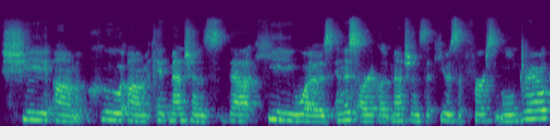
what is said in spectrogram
she, um, who um, it mentions that he was, in this article, it mentions that he was the first Negro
